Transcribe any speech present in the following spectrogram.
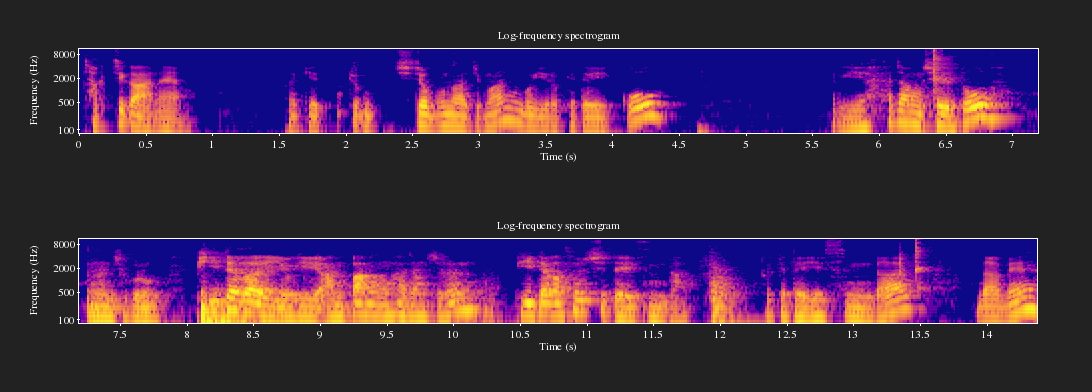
작지가 않아요. 이렇게 좀 지저분하지만 뭐 이렇게 돼 있고 여기 화장실도 이런 식으로 비대가 여기 안방 화장실은 비대가 설치되어 있습니다. 이렇게 되어 있습니다. 그 다음에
